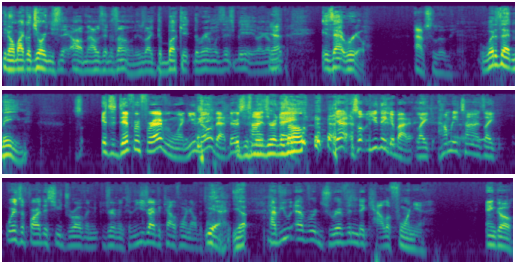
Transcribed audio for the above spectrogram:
You know, Michael Jordan used to say, "Oh man, I was in the zone." It was like the bucket, the rim was this big. Like, Yeah. is that real? Absolutely. What does that mean? It's different for everyone. You know that. There's times means you're in the hey, zone? yeah. So you think about it. Like how many times? Like where's the farthest you drove and driven? Because you drive to California all the time. Yeah. right? Yep. Have you ever driven to California and go?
